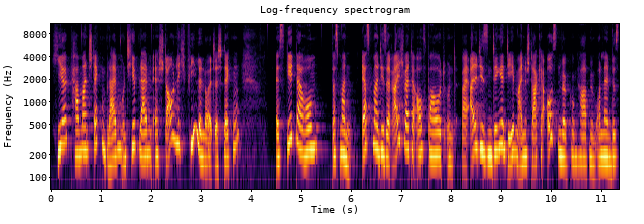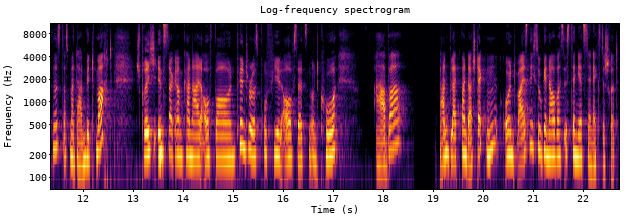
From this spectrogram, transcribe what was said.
hier kann man stecken bleiben und hier bleiben erstaunlich viele Leute stecken. Es geht darum, dass man erstmal diese Reichweite aufbaut und bei all diesen Dingen, die eben eine starke Außenwirkung haben im Online-Business, dass man da mitmacht, sprich Instagram-Kanal aufbauen, Pinterest-Profil aufsetzen und Co. Aber dann bleibt man da stecken und weiß nicht so genau, was ist denn jetzt der nächste Schritt.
